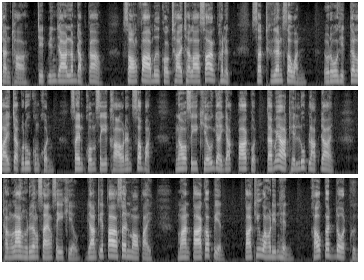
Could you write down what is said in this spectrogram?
จันทา จิตวิญญาณลำดับเก้าสองฝ่ามือของชายชราสร้างผนึก สะเทือนสวรรค์ โลหิตก็ไหลจากรูคุมขน เส้นผมสีขาวนั้นสะบัด เงาสีเขียวใหญ่ยักษ์ปรากฏ แต่ไม่อาจเห็นรูปลักษณ์ได้ ทางล่างเรืองแสงสีเขียว ยามที่ต้าเส้นมองไป มานตาก็เปลี่ยน ตอนที่วังลินเห็น เขาก็โดดผึ่ง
